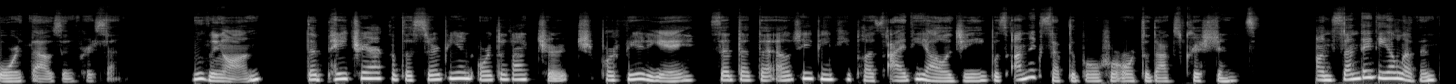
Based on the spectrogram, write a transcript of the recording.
4,000%. Moving on, the Patriarch of the Serbian Orthodox Church, Porfirije, said that the LGBT plus ideology was unacceptable for Orthodox Christians. On Sunday the 11th,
